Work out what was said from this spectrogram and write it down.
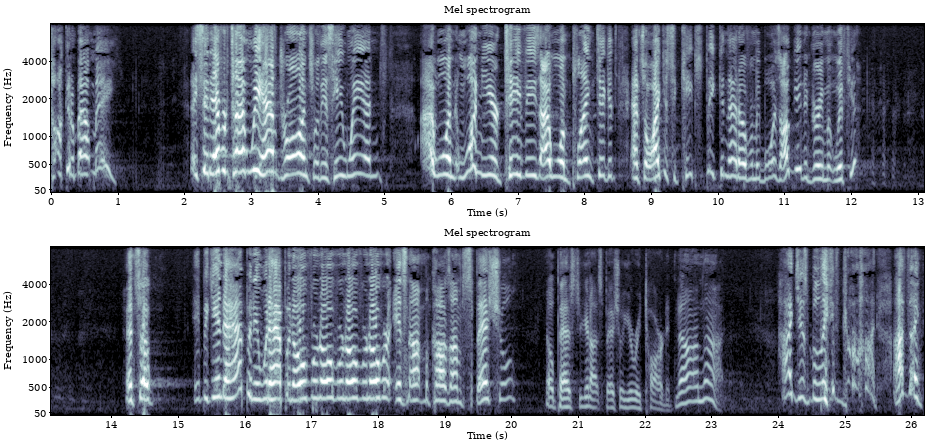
talking about me. They said every time we have drawings for this, he wins. I won one year TVs, I won plane tickets, and so I just keep speaking that over me, boys. I'll get in agreement with you. And so it began to happen. It would happen over and over and over and over. It's not because I'm special. No, Pastor, you're not special. You're retarded. No, I'm not. I just believe God. I think,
